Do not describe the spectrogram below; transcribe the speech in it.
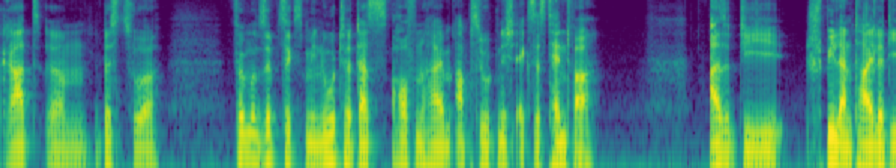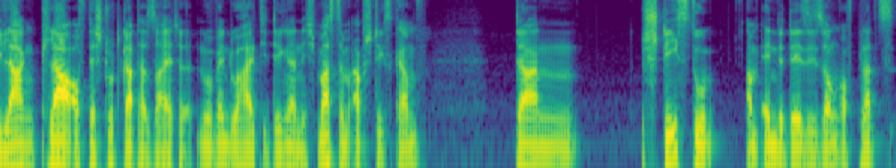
gerade ähm, bis zur 75. Minute, dass Hoffenheim absolut nicht existent war. Also die Spielanteile, die lagen klar auf der Stuttgarter Seite. Nur wenn du halt die Dinger nicht machst im Abstiegskampf, dann stehst du am Ende der Saison auf Platz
